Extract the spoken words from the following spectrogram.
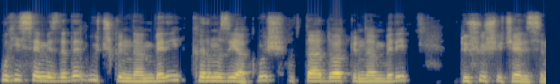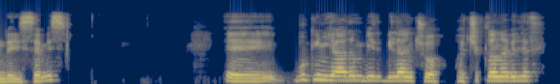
Bu hissemizde de 3 günden beri kırmızı yakmış. Hatta 4 günden beri düşüş içerisinde hissemiz. Ee, bugün yarın bir bilanço açıklanabilir.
